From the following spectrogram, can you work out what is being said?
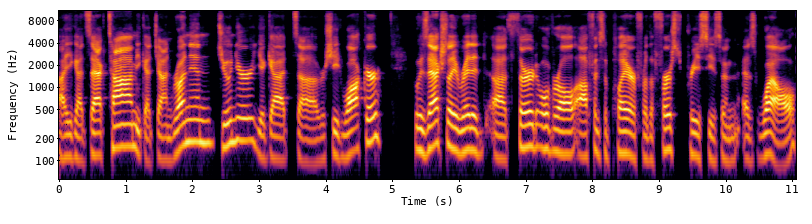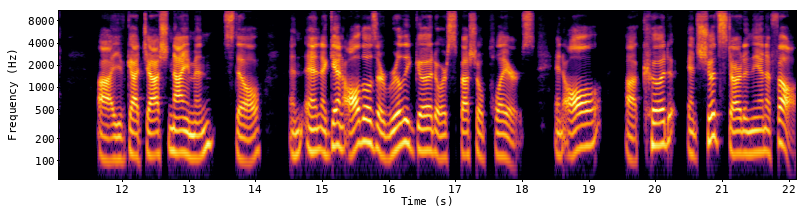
Uh, you got Zach Tom. You got Jon Runyan Jr. You got uh, Rasheed Walker, who is actually rated uh, third overall offensive player for the first preseason as well. Uh, you've got Josh Nijman still. And, and again, all those are really good or special players, and all uh, could and should start in the NFL.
